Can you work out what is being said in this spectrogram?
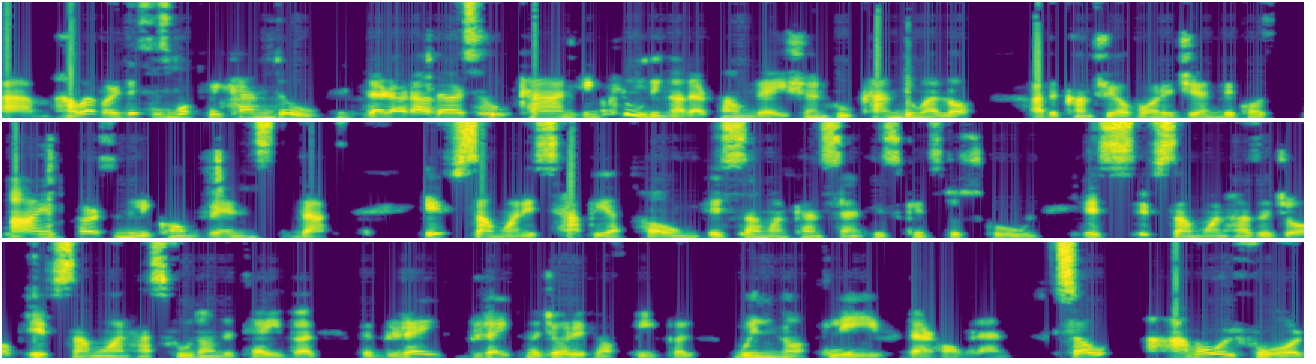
Um, however, this is what we can do. There are others who can, including other foundation, who can do a lot at the country of origin because I am personally convinced that if someone is happy at home, if someone can send his kids to school, if, if someone has a job, if someone has food on the table, the great, great majority of people will not leave their homeland. So I'm all for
